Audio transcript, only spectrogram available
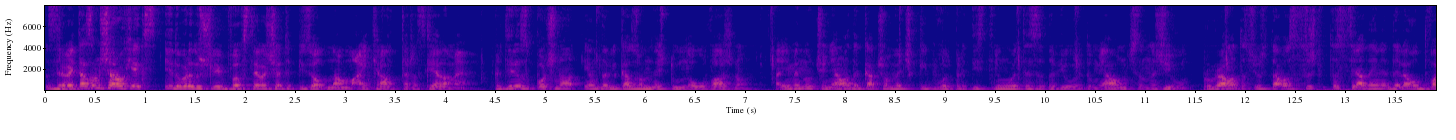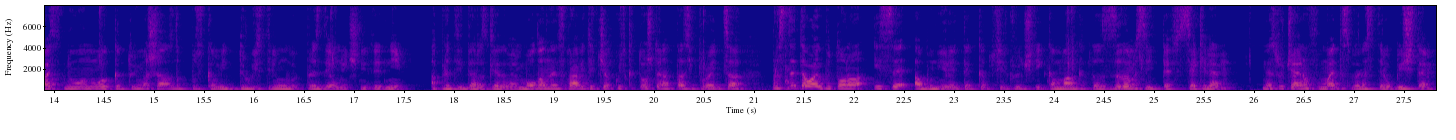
Здравейте, аз съм Шарохекс и добре дошли в следващият епизод на Minecraft да разгледаме. Преди да започна, имам да ви казвам нещо много важно. А именно, че няма да качвам вече клипове преди стримовете, за да ви уведомявам, че съм на живо. Програмата си остава същата сряда и неделя от 20.00, като има шанс да пускам и други стримове през делничните дни. А преди да разгледаме мода, не забравяйте, че ако искате още на тази проекта, пръснете лайк бутона и се абонирайте, като си включите и камбанката, за да ме следите всеки ден. Не случайно в момента сме на стрелбище,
